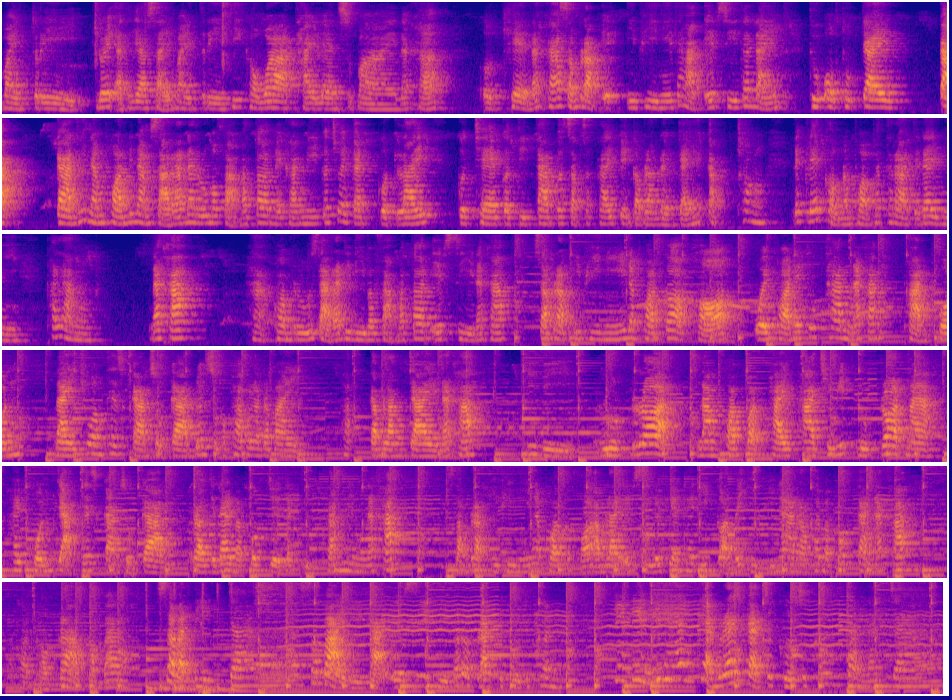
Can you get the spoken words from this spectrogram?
ไมตรี ด้วยอัธยาศัยไมตรีที่เขาว่า Thailand Smile นะคะ โอเคนะคะสำหรับ EP นี้ถ้าหาก FC ท่านไหน ถูกอกถูกใจกับการที่นำพรที่นำสาระน่ารู้มาฝากมาต้อนในครั้งนี้ก็ช่วยกันกดไลค์ กดแชร์ กดติดตาม กด Subscribe เป็นกำลังแรงใจให้กับช่องเล็กๆ ของน้ำพรพัฒนาจะได้มีพลังนะคะ หาความรู้สาระดีๆ มาฝากมาต้อน FC นะคะสำหรับ EP นี้น้ำพรก็ขออวยพรให้ทุกท่านนะคะ ผ่านพ้นในช่วงเทศกาลสงกรารด้วยสุขภาพพลานามัยกำลังใจนะคะ ที่ดีหลุดรอดนำความปลอดภัยพาชีวิตหลุดรอดมา ให้พ้นจากเทศกาลสงกราร เราจะได้มาพบเจอกันอีกครั้งหนึ่งนะคะ สำหรับ EP นี้นพรขออำลา FC ไว้เพียงแค่นี้ก่อนไว้ EP หน้าเราค่อยมาพบกันนะคะนพรขอกล่าวคำว่า สวัสดีจ้าสบายดีค่ะเอซี่ทีก็รบรักทุกคนทุกคนยินดีที่แห้งแข็งแรงกันสุขุสุขคนนะจ้า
